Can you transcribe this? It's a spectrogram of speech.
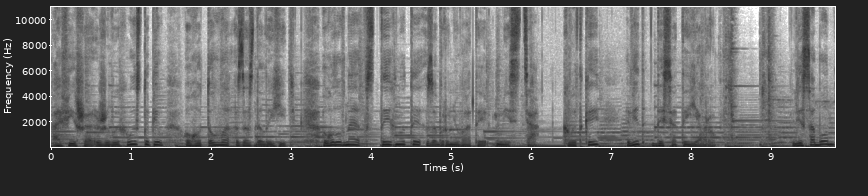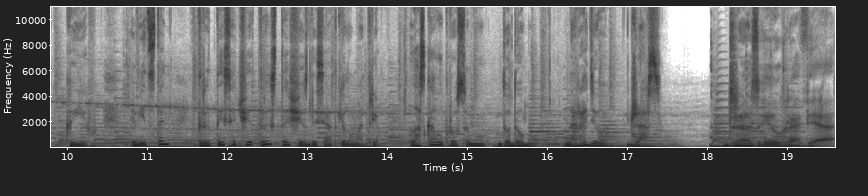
Афіша живих виступів готова заздалегідь. Головне встигнути забронювати місця. Квитки від 10 євро. Лісабон, Київ. Відстань 3360 кілометрів. Ласкаво просимо додому на радіо Джаз. Джаз Географія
